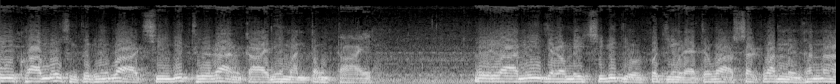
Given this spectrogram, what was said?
มีความรู้สึกถึงว่าชีวิตคือร่างกายนี้มันต้องตาย เวลานี้จะเรามีชีวิตอยู่ก็จริงแหละแต่ว่าสักวันหนึ่งข้างหน้า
